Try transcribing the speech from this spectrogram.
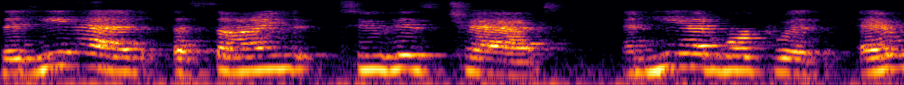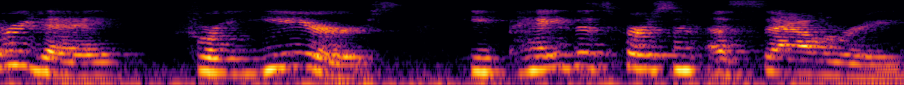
that he had assigned to his chat and he had worked with every day for years. He paid this person a salary.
